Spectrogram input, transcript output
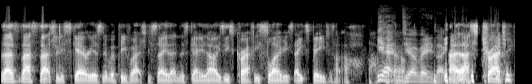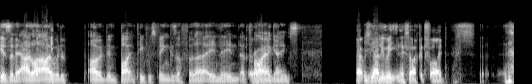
that's that's that's really scary, isn't it? When people actually say that in this game, oh, he's, he's crap, he's slow, he's eight speed. It's like, oh, Yeah, hell. do you know what I mean? Like, That- that's tragic, isn't it? I like, I would have, I would have been biting people's fingers off for that in in uh, prior games. That was the only weakness I could find. No,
